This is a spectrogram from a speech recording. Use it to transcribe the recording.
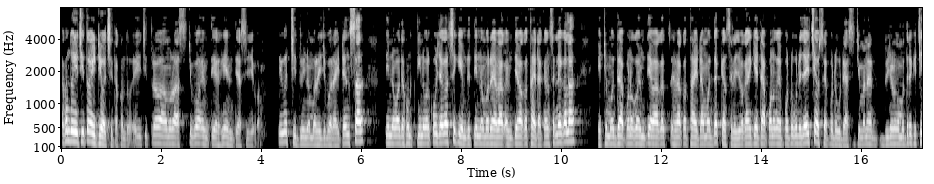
দেখন্তু এই চিত্র এটি অছি দেখন্তু এই চিত্র আমার আসিযোগ এমতি এমতি আসিযোগ ঠিক আছে দুই নম্বর হয়ে যাব রাইট আনসার তিন নম্বর দেখুন তিন নম্বর কেউ জায়গা আছে কি এমতি তিন নম্বরে এমতি হওয়া কথা এটা ক্যানসেল হয়ে গলা এটি মধ্যে আপনার এমতি হওয়া কথা এটা মধ্যে ক্যানসেল হয়ে যাবে কারণ এটা আপনার এপট গোটে যাই আর সেপট গোটে আসছে মানে দুজন মধ্যে কিছু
